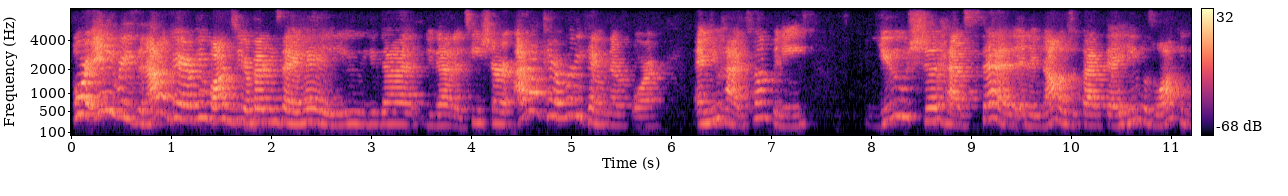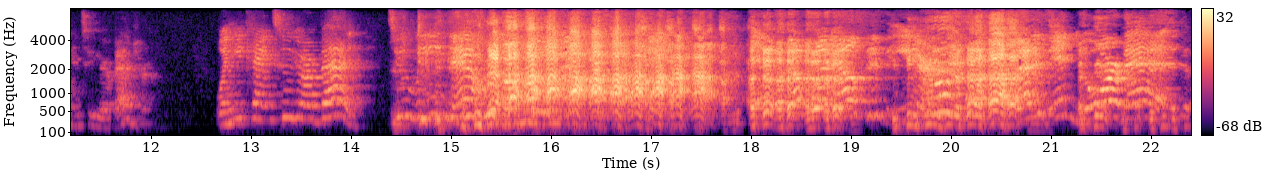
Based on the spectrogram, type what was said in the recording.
for any reason, I don't care if he walked into your bedroom and say, "Hey, you you got you got a T-shirt." I don't care what he came in there for, and you had company. You should have said and acknowledged the fact that he was walking into your bedroom when he came to your bed to lean down. someone else's ear that is in your bed.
